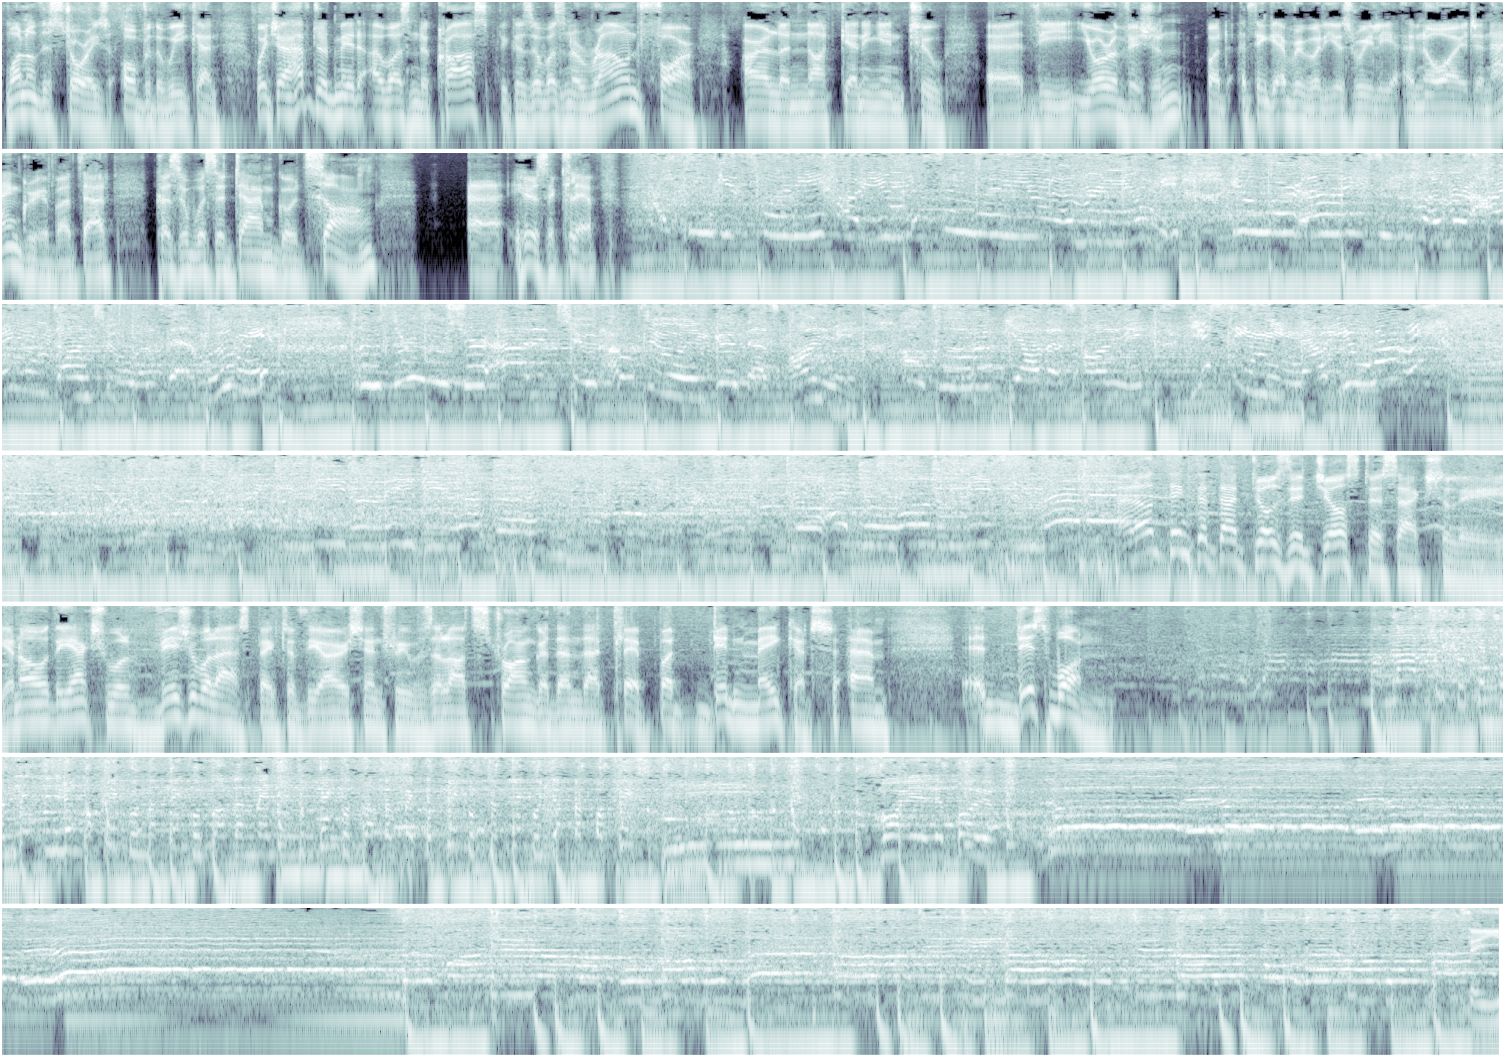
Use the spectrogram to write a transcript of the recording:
one of the stories over the weekend, which I have to admit I wasn't across because I wasn't around for Ireland not getting into uh, the Eurovision, but I think everybody is really annoyed and angry about that because it was a damn good song. Uh, here's a clip. Think that that does it justice, actually. You know, the actual visual aspect of the Irish entry was a lot stronger than that clip, but didn't make it. Um, this one.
